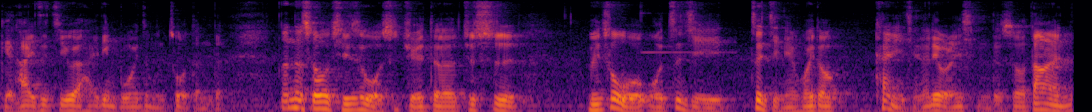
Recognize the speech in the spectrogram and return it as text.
给他一次机会，他一定不会这么做等等。那那时候其实我是觉得，就是没错，我我自己这几年回头看以前的六人行的时候，当然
